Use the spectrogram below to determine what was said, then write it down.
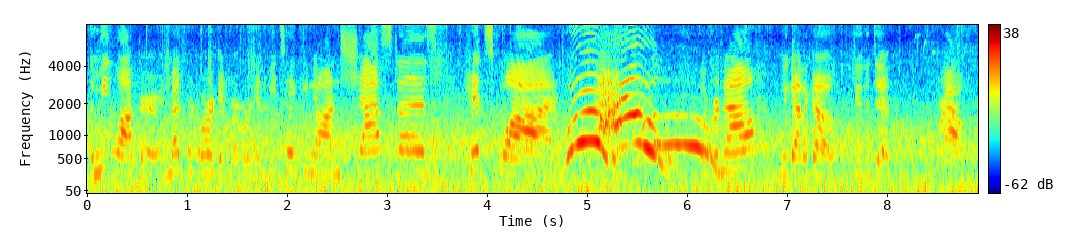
the Meat Locker in Medford, Oregon, where we're going to be taking on Shasta's Hit Squad. Woo! But for now, we got to go. Do the dip. We're out.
